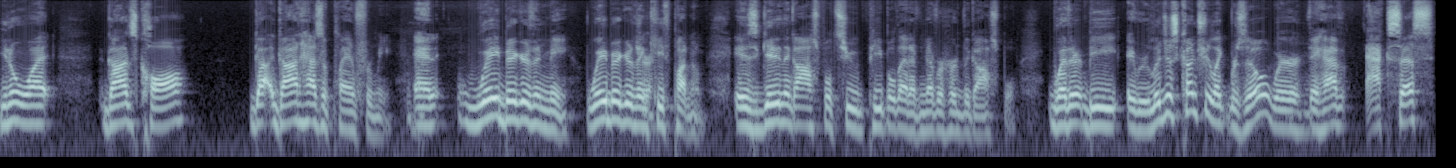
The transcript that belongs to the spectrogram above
you know what, God's call God, God, has a plan for me, and way bigger than me, way bigger than Sure. Keith Putnam, is getting the gospel to people that have never heard the gospel. Whether it be a religious country like Brazil, where mm-hmm. they have access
